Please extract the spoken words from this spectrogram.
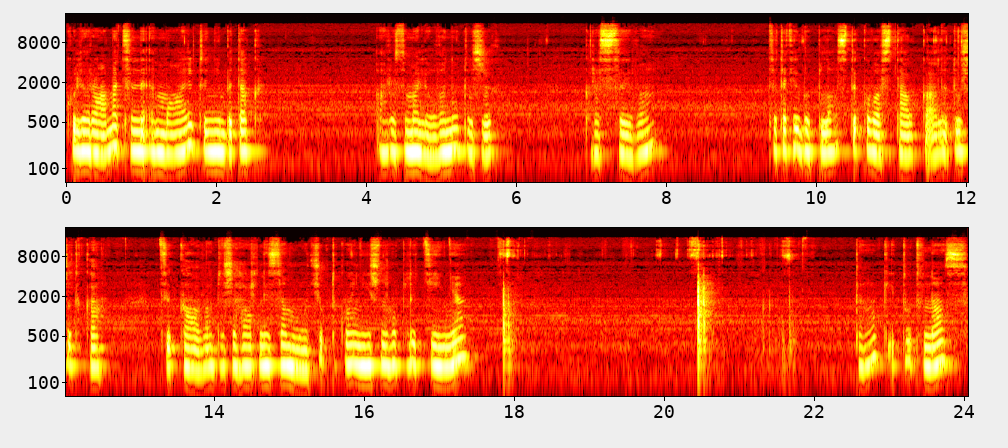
кольорами. Це не емаль, це ніби так розмальовано, дуже красива. Це так якби пластикова вставка, але дуже така цікава, дуже гарний замочок такого ніжного плетіння. Так, і тут в нас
